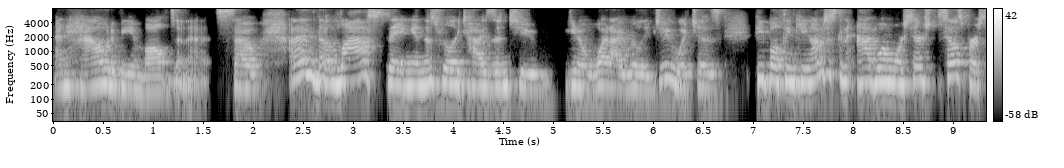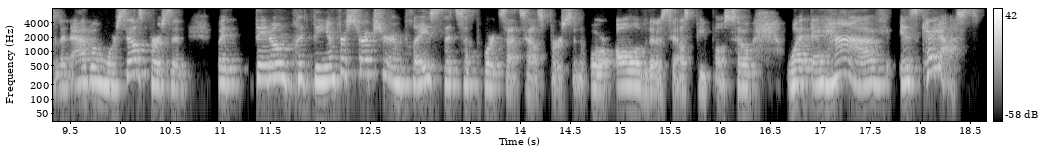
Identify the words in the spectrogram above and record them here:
and how to be involved in it. So, and I think the last thing, and this really ties into, you know, what I really do, which is people thinking, I'm just going to add one more salesperson and add one more salesperson, but they don't put the infrastructure in place that supports that salesperson or all of those salespeople. So, what they have is chaos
